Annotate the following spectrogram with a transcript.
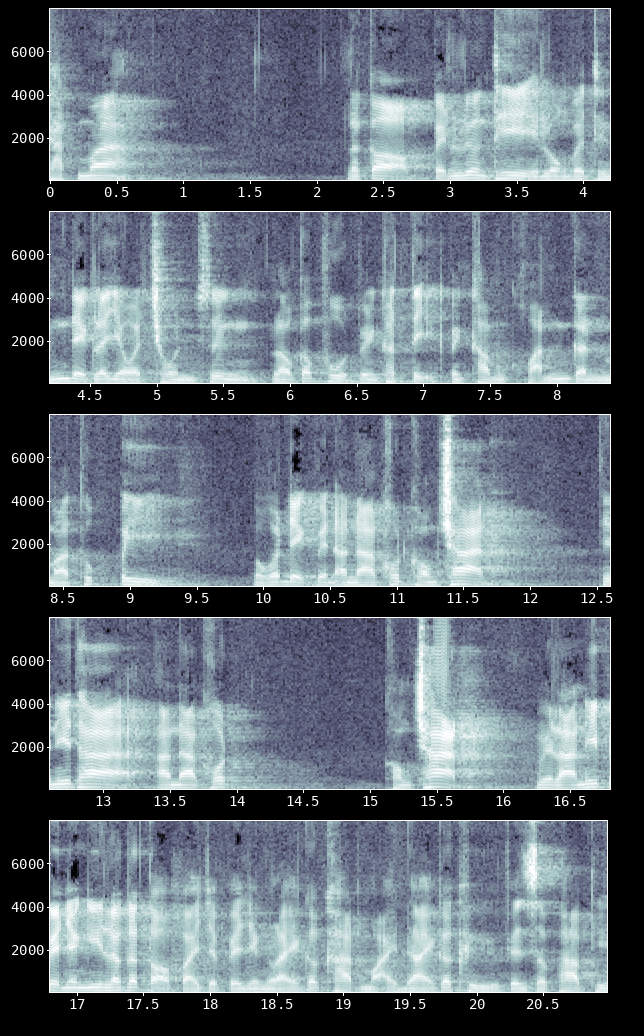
ชัดมาก แล้วก็เป็นเรื่องที่ลงไปถึงเด็กและเยาวชน ซึ่งเราก็พูดเป็นคติเป็นคำขวัญกันมาทุกปีบอกว่าเด็กเป็นอนาคตของชาติ ทีนี้ถ้าอนาคตของชาติ เวลานี้เป็นอย่างนี้แล้วก็ต่อไปจะเป็นอย่างไร ก็คาดหมายได้ก็คือเป็นสภาพที่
